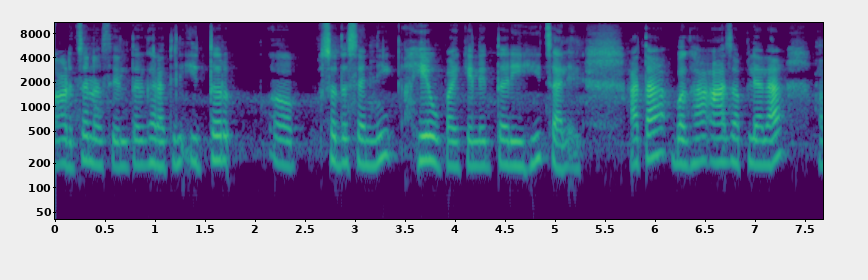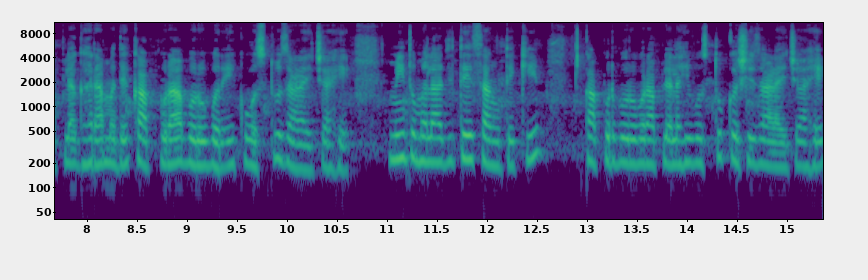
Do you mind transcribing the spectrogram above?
अडचण असेल तर घरातील इतर सदस्यांनी हे उपाय केले तरीही चालेल. आता बघा आज आपल्याला आपल्या घरामध्ये कापुराबरोबर एक वस्तू जाळायची आहे. मी तुम्हाला आधी ते सांगते की कापूरबरोबर आपल्याला ही वस्तू कशी जाळायची आहे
